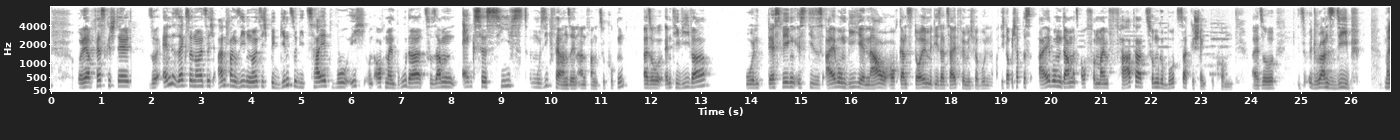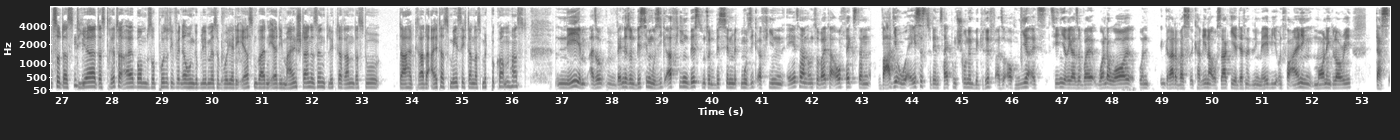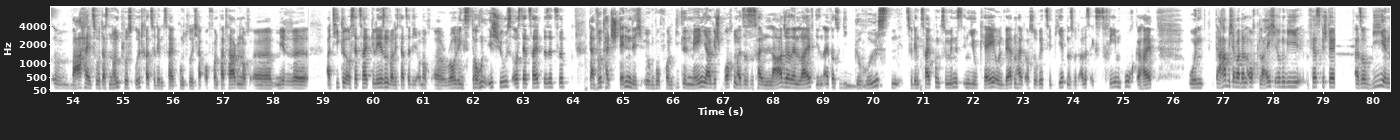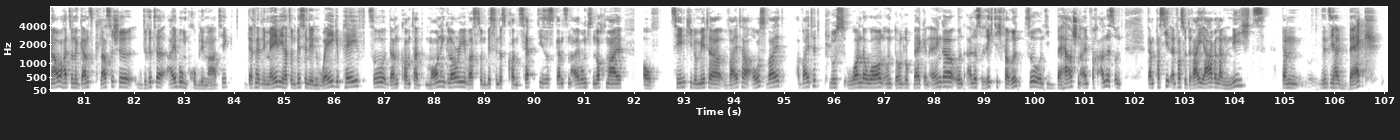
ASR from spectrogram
Und ich habe festgestellt, so Ende 96, Anfang 97 beginnt so die Zeit, wo ich und auch mein Bruder zusammen exzessivst Musikfernsehen anfangen zu gucken. Also MTV war. Und deswegen ist dieses Album Be Here Now auch ganz doll mit dieser Zeit für mich verbunden. Ich glaube, ich habe das Album damals auch von meinem Vater zum Geburtstag geschenkt bekommen. Also it runs deep. Meinst du, dass dir das dritte Album so positiv in Erinnerung geblieben ist, obwohl ja die ersten beiden eher die Meilensteine sind? Liegt daran, dass du da halt gerade altersmäßig dann das mitbekommen hast? Nee, also wenn du so ein bisschen musikaffin bist und so ein bisschen mit musikaffinen Eltern und so weiter aufwächst, dann war dir Oasis zu dem Zeitpunkt schon ein Begriff. Also auch mir als Zehnjähriger, also weil Wonderwall und gerade was Karina auch sagt, hier Definitely Maybe und vor allen Dingen Morning Glory, das äh, war halt so das Nonplusultra zu dem Zeitpunkt. So, ich habe auch vor ein paar Tagen noch äh, mehrere Artikel aus der Zeit gelesen, weil ich tatsächlich auch noch äh, Rolling Stone Issues aus der Zeit besitze. Da wird halt ständig irgendwo von Beatlemania gesprochen. Also es ist halt larger than life. Die sind einfach so die größten zu dem Zeitpunkt zumindest in UK und werden halt auch so rezipiert und es wird alles extrem hoch gehypt. Und da habe ich aber dann auch gleich irgendwie festgestellt, also Be Now hat so eine ganz klassische dritte Albumproblematik. Definitely Maybe hat so ein bisschen den Way gepaved, so. Dann kommt halt Morning Glory, was so ein bisschen das Konzept dieses ganzen Albums nochmal auf zehn Kilometer weiter ausweitet, plus Wonderwall und Don't Look Back in Anger und alles richtig verrückt so und die beherrschen einfach alles und dann passiert einfach so drei Jahre lang nichts. Dann sind sie halt back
